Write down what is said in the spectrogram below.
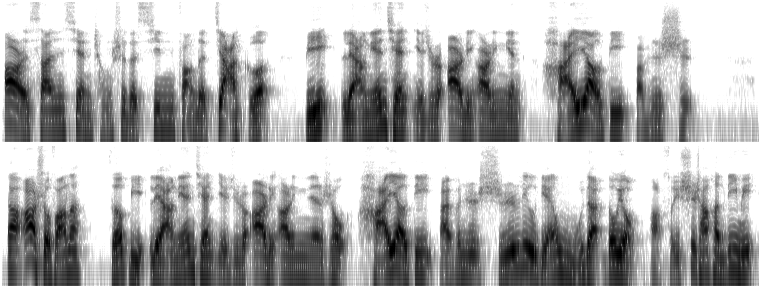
二三线城市的新房的价格比两年前，也就是二零二零年还要低百分之十。那二手房呢？则比两年前，也就是二零二零年的时候还要低百分之十六点五的都有啊，所以市场很低迷，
